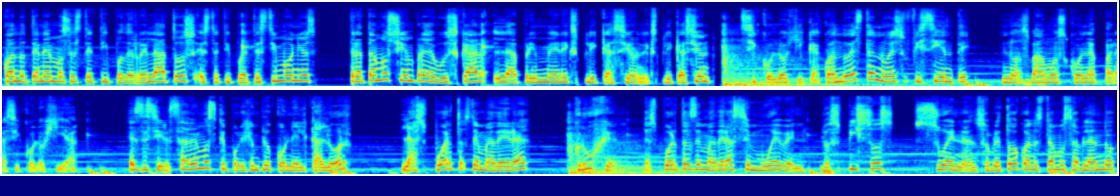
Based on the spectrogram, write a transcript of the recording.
Cuando tenemos este tipo de relatos, este tipo de testimonios, tratamos siempre de buscar la primera explicación, la explicación psicológica. Cuando esta no es suficiente, nos vamos con la parapsicología. Es decir, sabemos que, por ejemplo, con el calor, las puertas de madera crujen, las puertas de madera se mueven, los pisos suenan, sobre todo cuando estamos hablando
